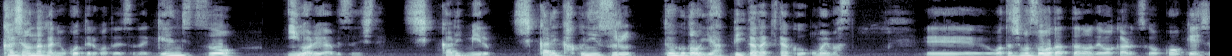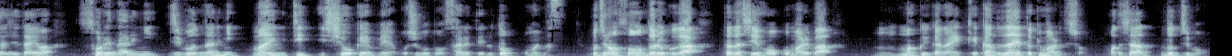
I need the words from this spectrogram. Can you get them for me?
会社の中に起こっていることですので、現実をいい悪いは別にして、しっかり見る、しっかり確認するということをやっていただきたく思います。えー、私もそうだったのでわかるんですけど、後継者時代はそれなりに自分なりに毎日一生懸命お仕事をされていると思います。もちろんその努力が正しい方向もあれば、う、まくいかない結果の出ない時もあるでしょう。私はどっちも、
